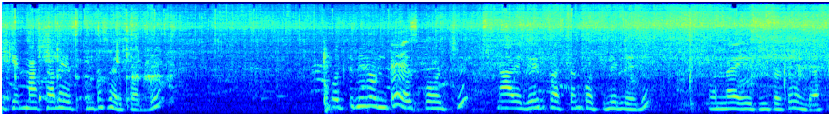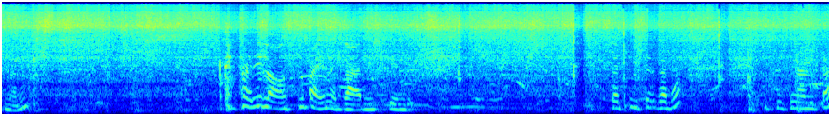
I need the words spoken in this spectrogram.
చికెన్ మసాలా వేసుకుంటే సరిపోద్ది. కొత్తిమీర ఉంటే వేసుకోవచ్చు. నా దగ్గర ప్రస్తుతం కొత్తిమీర లేదు. ఉన్న ఏట్లతో వండేస్తున్నాను. అది లాస్ట్లో పైన గార్నిష్ కింది సరే చూసారు కదా? చికెన్ అంతా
